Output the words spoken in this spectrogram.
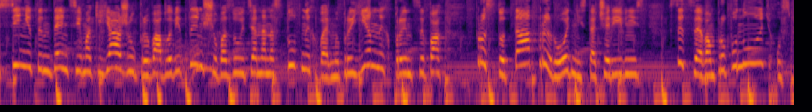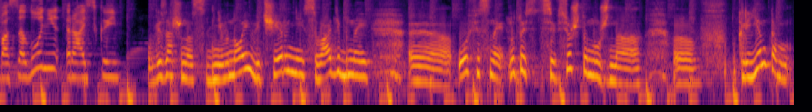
осінні тенденції макіяжу привабливі тим, що базуються на наступних вельми приємних принципах: простота, природність та чарівність. Все це вам пропонують у спа-салоні Райський. Визаж у нас дневной, вечерний, свадебный, э, офисный. Ну, то есть все, что нужно э, клиентам,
